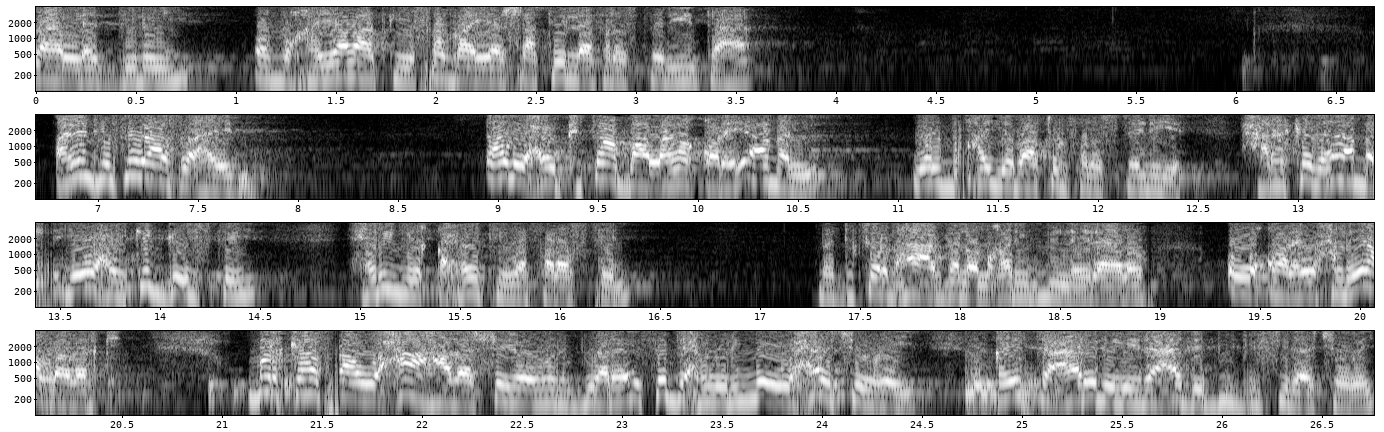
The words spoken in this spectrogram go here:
baa la dilay oo mukhayamaadkii sabraya shatiila falastiiniyiintaha arrinta sidaas ahayd aad waxu kitaab baa laga qoray amal walmukhayabaat alfalastiiniya xarakada amal iyo waxay ka geystay xerihii qaxootiga falastiin. Doctor maxamed cabdalla alghariib nin la yidhaahdo uu qoray wax la yaab arki markaasaa waxaa hadashay oo saddex weriye waxaa joogay qaybta carabiga idaacadda b b c daa joogay.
